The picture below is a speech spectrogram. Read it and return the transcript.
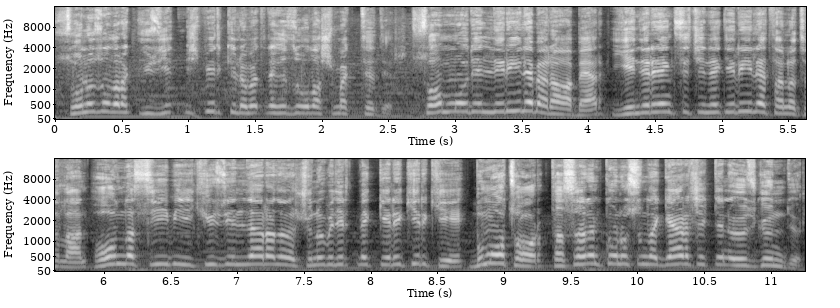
sonuç olarak 171 km hıza ulaşmaktadır. Son modelleriyle beraber yeni renk seçenekleriyle tanıtılan Honda CB250R adına şunu belirtmek gerekir ki bu motor tasarım konusunda gerçekten özgündür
